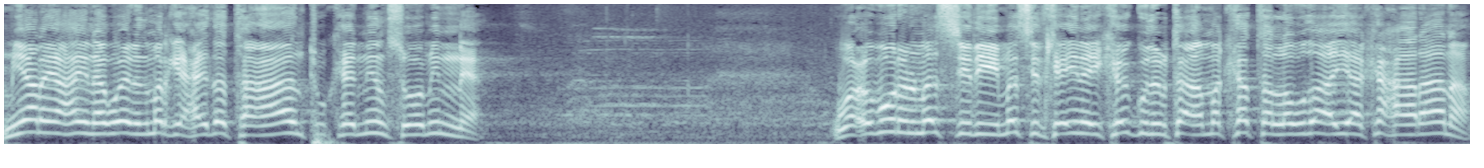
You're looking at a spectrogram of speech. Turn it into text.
Miyaanay ahayn haweenayd markay xaydata aan tukanin soominna. Wa cubuurulmasjidi masjidka inay ka gudubto ama ka tallowdo ayaa ka xaaraana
